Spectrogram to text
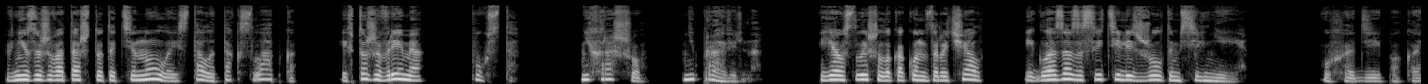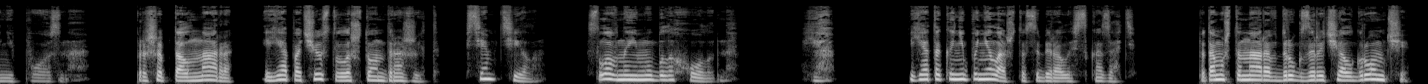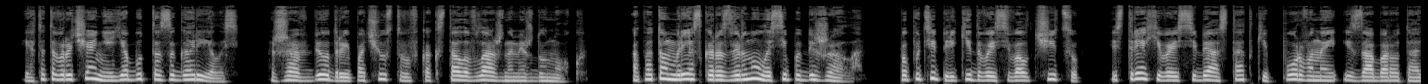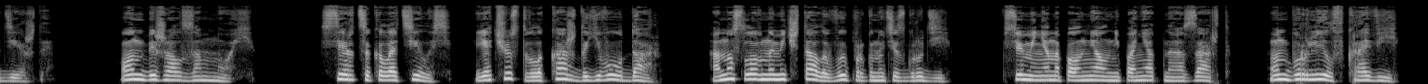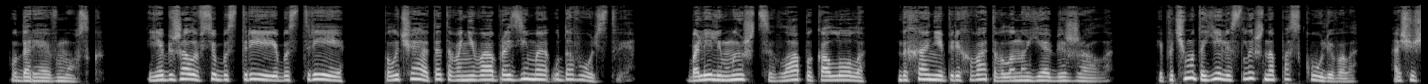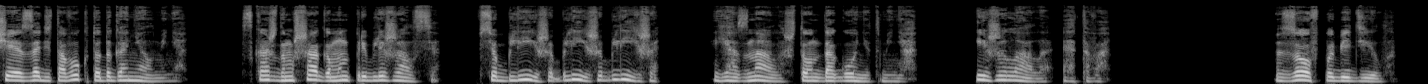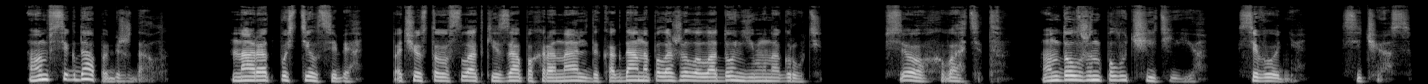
Внизу живота что-то тянуло и стало так сладко, и в то же время пусто. Нехорошо, неправильно. Я услышала, как он зарычал, и глаза засветились желтым сильнее. «Уходи, пока не поздно», — прошептал Нара, я почувствовала, что он дрожит, всем телом, словно ему было холодно. Я... Я так и не поняла, что собиралась сказать. Потому что Нара вдруг зарычал громче, и от этого рычания я будто загорелась, сжав бедра и почувствовав, как стало влажно между ног. А потом резко развернулась и побежала, по пути перекидываясь в волчицу и стряхивая с себя остатки порванной из-за оборота одежды. Он бежал за мной. Сердце колотилось, я чувствовала каждый его удар. Оно словно мечтало выпрыгнуть из груди. Все меня наполнял непонятный азарт. Он бурлил в крови, ударяя в мозг. Я бежала все быстрее и быстрее, получая от этого невообразимое удовольствие. Болели мышцы, лапы колола, дыхание перехватывало, но я бежала. И почему-то еле слышно поскуливала, ощущая сзади того, кто догонял меня. С каждым шагом он приближался, все ближе, ближе, ближе. Я знала, что он догонит меня. И желала этого. Зов победил. Он всегда побеждал. Нара отпустил себя, почувствовав сладкий запах Рональда, когда она положила ладонь ему на грудь. Все, хватит. Он должен получить ее. Сегодня. Сейчас.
